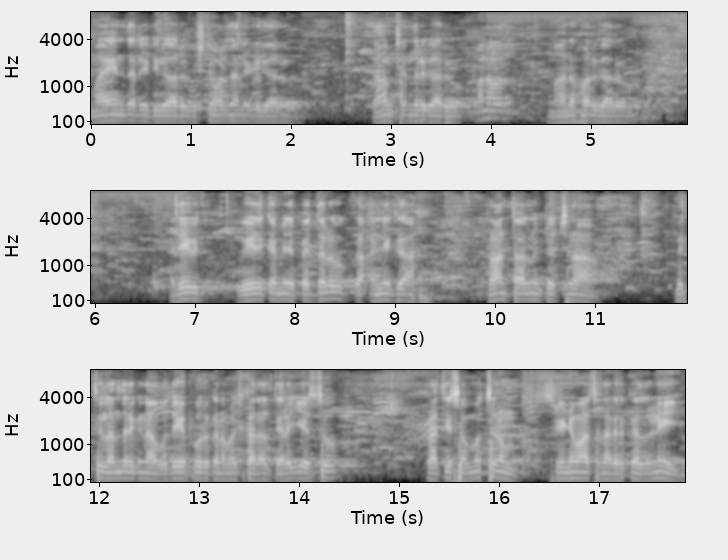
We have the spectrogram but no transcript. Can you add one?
మహేందర్ రెడ్డి గారు విష్ణువర్ధన్ రెడ్డి గారు రామచంద్ర గారు మనోహర్. గారు. అదే వేదిక మీద పెద్దలు అన్ని ప్రాంతాల నుంచి వచ్చిన మిత్రులందరికీ నా ఉదయపూర్వక నమస్కారాలు తెలియజేస్తూ ప్రతి సంవత్సరం శ్రీనివాస నగర్ కల్ని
